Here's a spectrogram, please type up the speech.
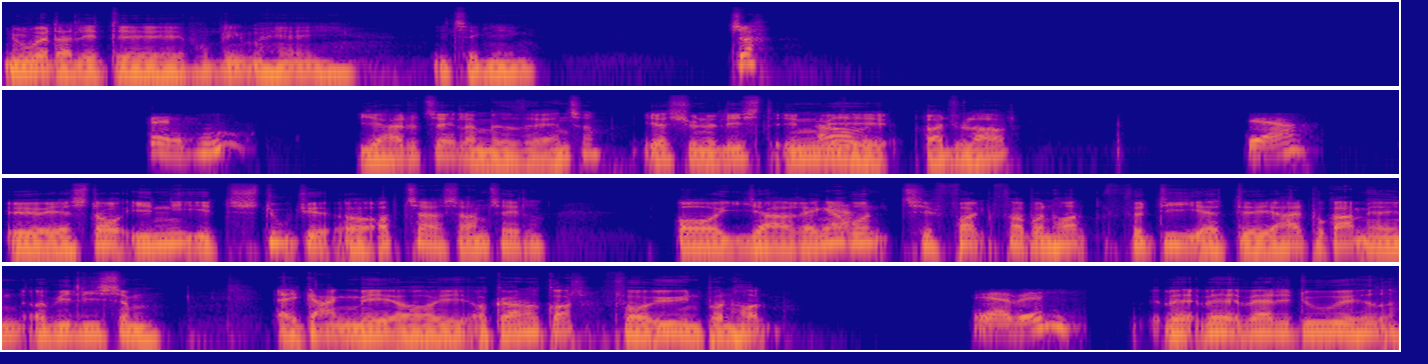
Nu er der lidt øh, problemer her i, i teknikken. Så, Benson? Ja, du taler med Anton. Jeg er journalist inde ved Radio Loud. Ja. Øh, Jeg står inde i et studie og optager samtalen. Og jeg ringer ja. rundt til folk fra Bornholm, fordi at øh, jeg har et program herinde, og vi ligesom er i gang med at, øh, at gøre noget godt for øen Bornholm. Ja, vel. Hvad, er det, du øh, hedder?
